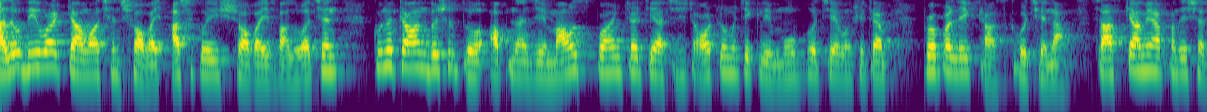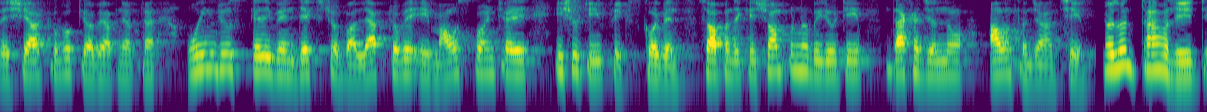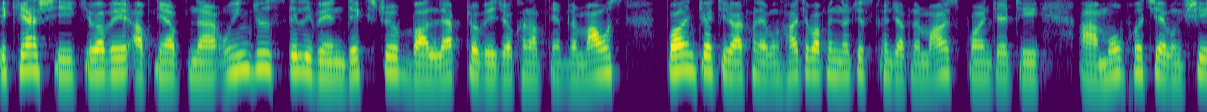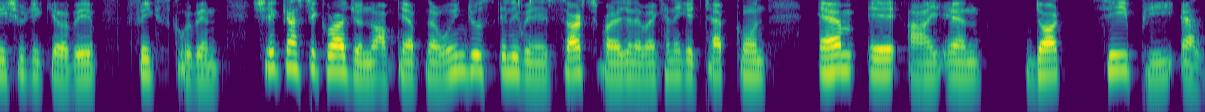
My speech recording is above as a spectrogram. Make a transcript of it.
Hello viewer কেমন আছেন সবাই? আশা করি সবাই ভালো আছেন। কোনো কারণবশত আপনার যে মাউস পয়েন্টারটি আছে, সেটা অটোমেটিকলি মুভ হচ্ছে এবং সেটা প্রপারলি কাজ করছে না। সো আজকে আমি আপনাদের সাথে শেয়ার করব কীভাবে আপনি আপনার উইন্ডোজ ইলেভেন ডেস্কটপ বা ল্যাপটপে এই মাউস পয়েন্টারের ইস্যুটি ফিক্স করবেন। সো আপনাদেরকে সম্পূর্ণ ভিডিওটি দেখার জন্য আমন্ত্রণ জানাচ্ছি। চলুন তাহলে দেখে আসি কীভাবে আপনি আপনার উইন্ডোজ ইলেভেন ডেস্কটপ বা ল্যাপটপে যখন আপনি আপনার মাউস পয়েন্টারটি রাখুন এবং হয়তো আপনি নোটিস করেন যে আপনার মাউস পয়েন্টারটি মুভ হচ্ছে এবং সেই ইস্যুটি কীভাবে ফিক্স করবেন। সেই কাজটি করার জন্য আপনি আপনার উইন্ডোজ ইলেভেনের সার্চ বারে যান এবং এখানে গিয়ে ট্যাপ করুন M A I N dot CPL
